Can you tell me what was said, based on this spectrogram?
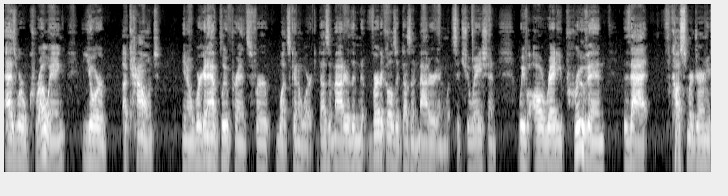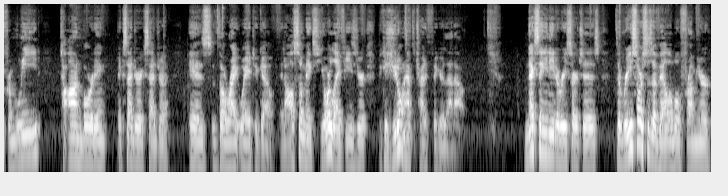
as we're growing, your account, you know, we're going to have blueprints for what's going to work. It doesn't matter the verticals. It doesn't matter in what situation we've already proven that customer journey from lead to onboarding, et cetera, et cetera, is the right way to go. It also makes your life easier because you don't have to try to figure that out. Next thing you need to research is the resources available from your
